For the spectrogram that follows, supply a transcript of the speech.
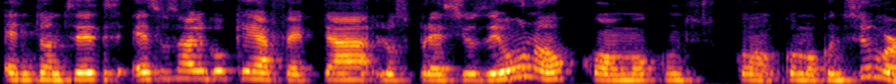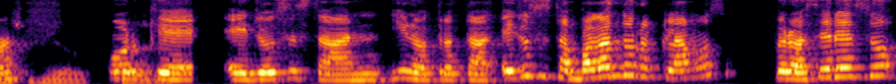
entonces, eso es algo que afecta los precios de uno como, como, consumer, porque ellos están, you know, tratando, ellos están pagando reclamos, pero hacer eso,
